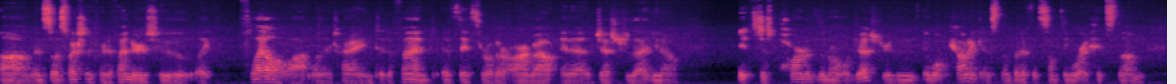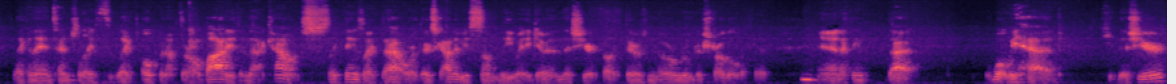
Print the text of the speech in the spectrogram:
Um, and so especially for defenders who like flail a lot when they're trying to defend, if they throw their arm out in a gesture that you know it's just part of the normal gesture, then it won't count against them. But if it's something where it hits them, like and they intentionally like open up their whole body, then that counts. Like things like that, where there's got to be some leeway given. This year, like there was no room to struggle with it, Mhm. and I think that what we had this year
